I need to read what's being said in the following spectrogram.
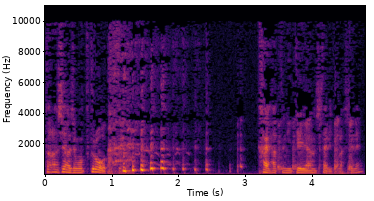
新しい味も作ろうって。開発に提案したりとかしてね。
